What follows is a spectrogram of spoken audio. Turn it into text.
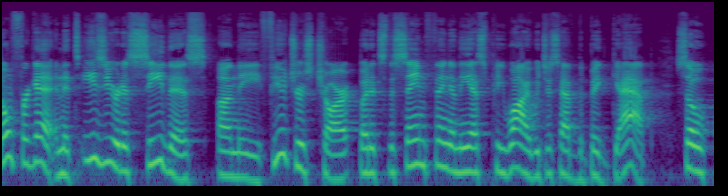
Don't forget, and it's easier to see this on the futures chart, but it's the same thing in the SPY. We just have the big gap. So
